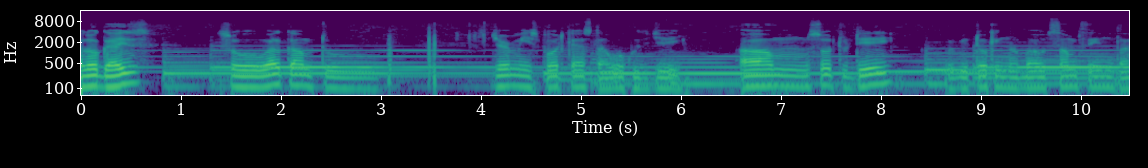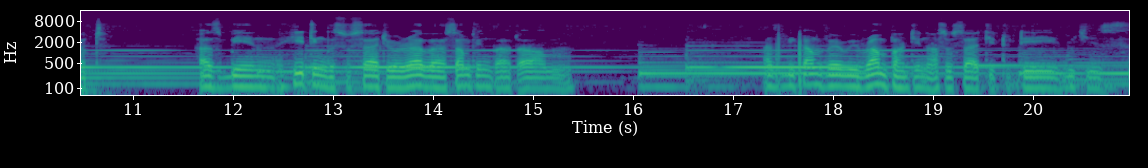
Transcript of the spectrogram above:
Hello, guys. So, welcome to Jeremy's podcast. I work with Jay. Um, so today we'll be talking about something that has been hitting the society, or rather, something that um has become very rampant in our society today, which is,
